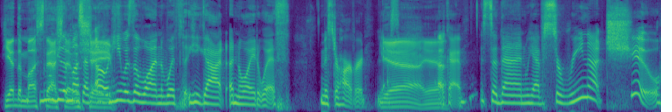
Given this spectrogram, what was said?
He had the mustache the that mustache. Oh, and he was the one with he got annoyed with Mr. Harvard. Yes. Yeah, yeah. Okay. So then we have Serena Chew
